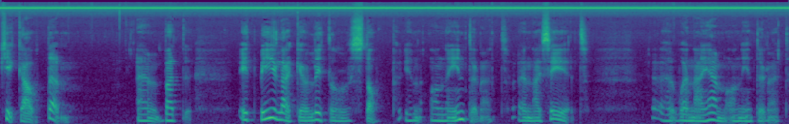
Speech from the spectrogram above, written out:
kick out them. Uh, but it be like a little stop in on the internet, and I see it uh, when I am on the internet.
